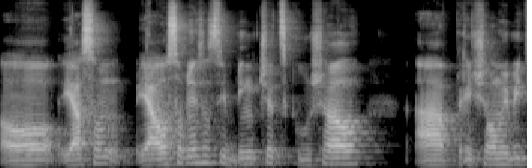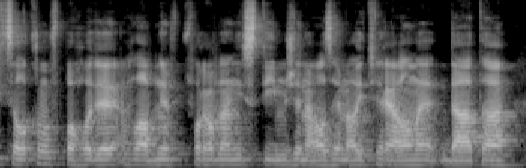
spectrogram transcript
O, ja, som, ja osobne som si Bing Chat skúšal, a prišiel mi byť celkom v pohode, hlavne v porovnaní s tým, že naozaj mali tie reálne dáta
